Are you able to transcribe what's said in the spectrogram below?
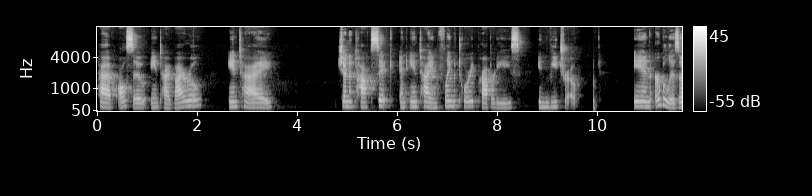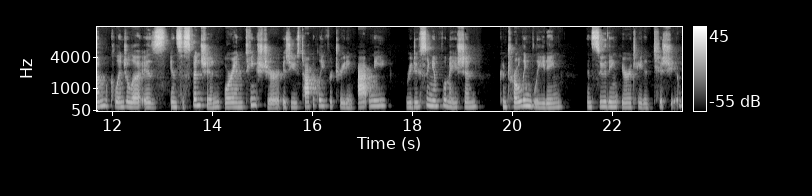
have also antiviral, anti genotoxic, and anti inflammatory properties in vitro. In herbalism, calendula is in suspension or in tincture is used topically for treating acne, reducing inflammation, controlling bleeding, and soothing irritated tissue.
